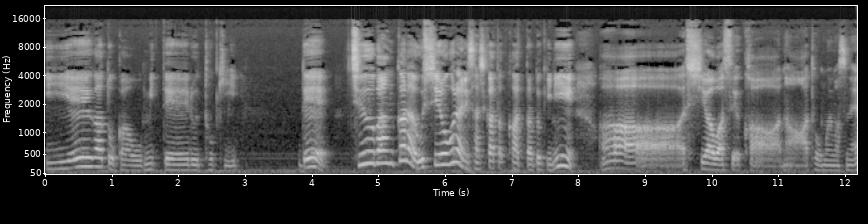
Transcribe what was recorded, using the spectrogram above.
いい映画とかを見てる時で中盤から後ろぐらいに差し掛かった時にああ幸せかなと思いますね。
